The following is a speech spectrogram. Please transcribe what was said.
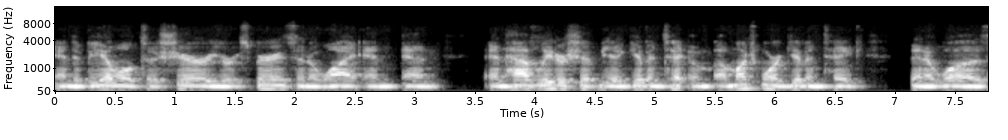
and to be able to share your experience in a why and and and have leadership be a give and take a, much more give and take than it was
